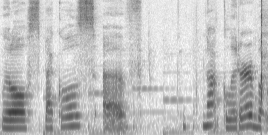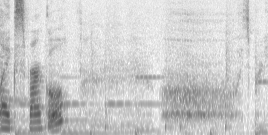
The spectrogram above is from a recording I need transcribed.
little speckles of not glitter, but like sparkle. it's pretty.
